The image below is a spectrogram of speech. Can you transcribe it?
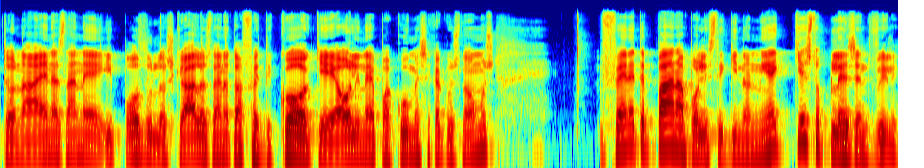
το να ένας να είναι υπόδουλος και ο άλλος να είναι το αφεντικό και όλοι να υπακούμε σε κάποιους νόμους φαίνεται πάρα πολύ στην κοινωνία και στο Pleasantville.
